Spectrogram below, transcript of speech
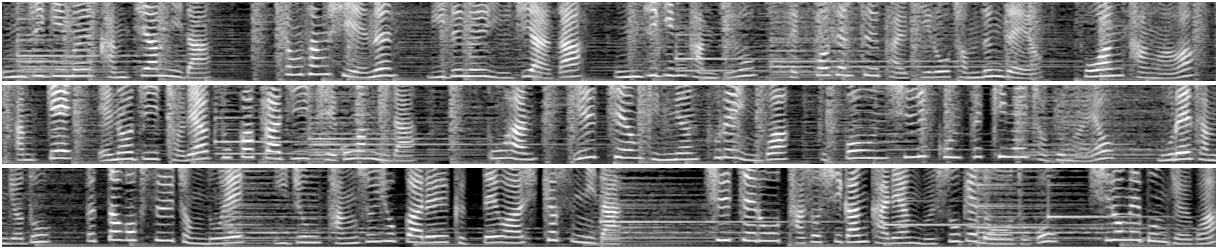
움직임을 감지합니다. 평상시에는 미등을 유지하다 움직임 감지 후 100% 밝기로 점등되어 보안 강화와 함께 에너지 절약 효과까지 제공합니다. 또한 일체형 뒷면 프레임과 두꺼운 실리콘 패킹을 적용하여 물에 잠겨도 끄떡없을 정도의 이중 방수 효과를 극대화시켰습니다. 실제로 5시간 가량 물속에 넣어두고 실험해본 결과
